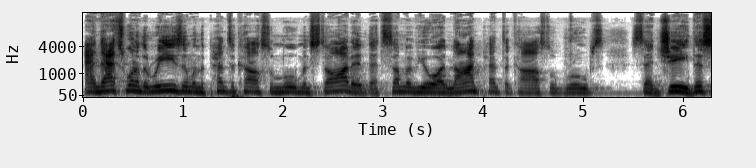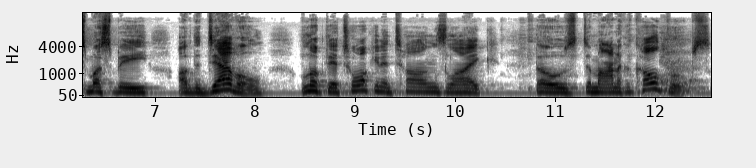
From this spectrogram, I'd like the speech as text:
And that's one of the reasons when the Pentecostal movement started that some of your non-Pentecostal groups said, gee, this must be of the devil. Look, they're talking in tongues like those demonic occult groups.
